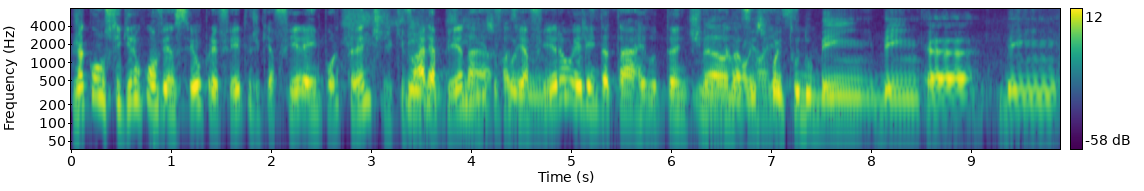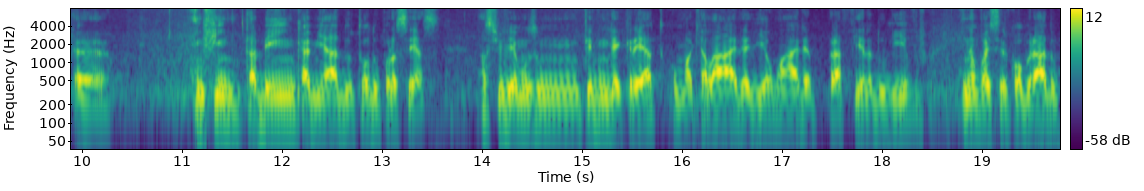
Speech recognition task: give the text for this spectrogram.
Já conseguiram convencer o prefeito de que a feira é importante, de que sim, vale a pena sim, fazer foi... a feira ou ele ainda está relutante? Não, não, isso foi isso? tudo bem, bem, uh, bem, uh, enfim, está bem encaminhado todo o processo. Nós tivemos um, teve um decreto, como aquela área ali é uma área para a feira do livro, e não vai ser cobrado.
